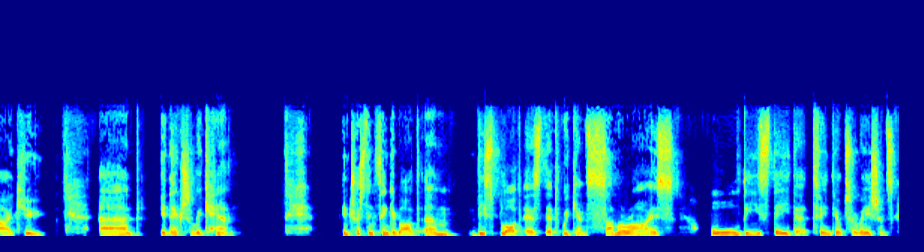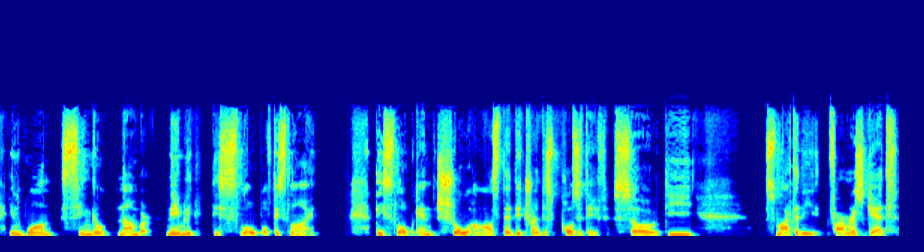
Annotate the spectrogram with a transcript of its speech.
IQ. And it actually can. Interesting thing about um, this plot is that we can summarize all these data, 20 observations, in one single number, namely the slope of this line. This slope can show us that the trend is positive, so the smarter the farmers get,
